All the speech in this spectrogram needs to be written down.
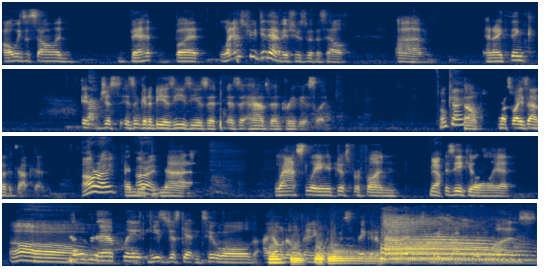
always a solid bet, but last year he did have issues with his health. Um, and I think it just isn't going to be as easy as it as it has been previously. Okay. So that's why he's out of the top ten. All right. And All right. then, uh, lastly, just for fun, Yeah. Ezekiel Elliott. Oh. Of an athlete. He's just getting too old. I don't know if anyone was thinking about it. Somebody probably was.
